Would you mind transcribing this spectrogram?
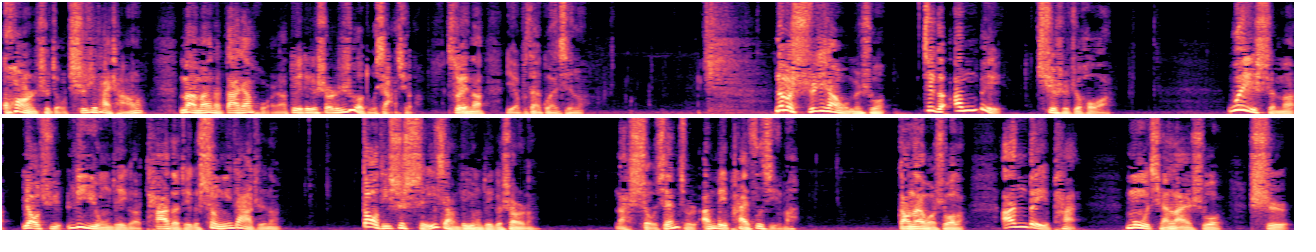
旷日持久，持续太长了，慢慢的大家伙儿呀对这个事儿的热度下去了，所以呢也不再关心了。那么实际上我们说，这个安倍去世之后啊，为什么要去利用这个他的这个剩余价值呢？到底是谁想利用这个事儿呢？那首先就是安倍派自己嘛。刚才我说了，安倍派目前来说是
